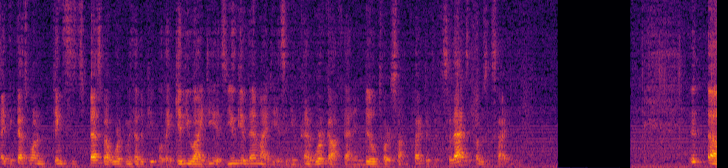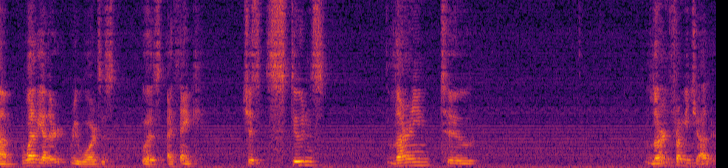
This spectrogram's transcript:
I think that's one of the things that's best about working with other people. They give you ideas, you give them ideas, and you kind of work off that and build towards something collectively. So that's, that was exciting. It, um, one of the other rewards is, was, I think, just students learning to learn from each other,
